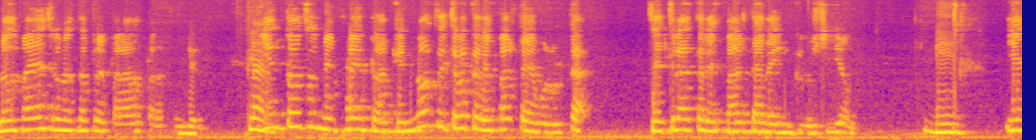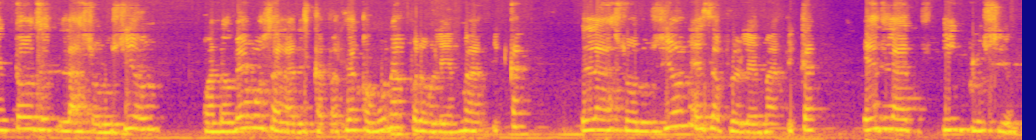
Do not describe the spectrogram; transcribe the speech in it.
los maestros no están preparados para atender. Y entonces me enfrento a que no se trata de falta de voluntad, se trata de falta de inclusión. Bien. Y entonces la solución cuando vemos a la discapacidad como una problemática, la solución a esa problemática es la inclusión,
